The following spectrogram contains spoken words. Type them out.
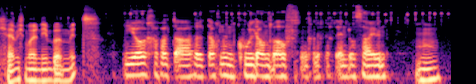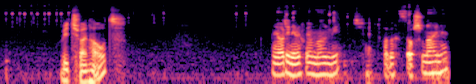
Ich heile mich mal nebenbei mit. Ja, ich habe halt da halt auch einen Cooldown drauf, dann kann ich nicht endlos heilen. Mhm. Wildschweinhaut. Ja, die nehme ich mir mal mit. Da habe ich jetzt auch schon eine.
